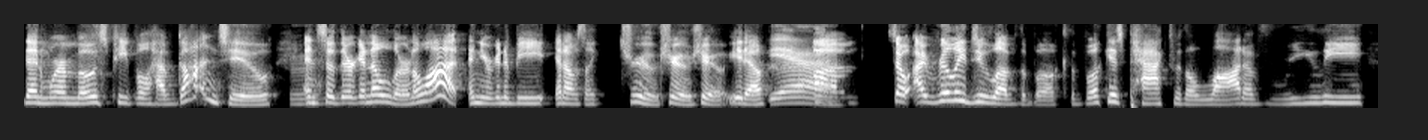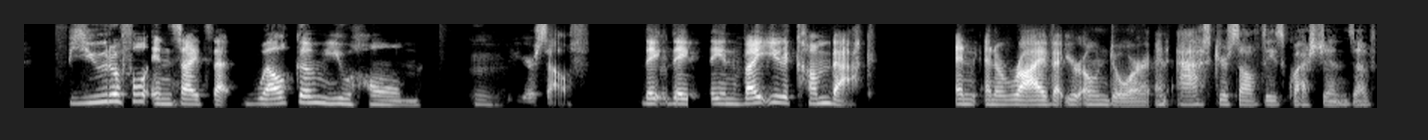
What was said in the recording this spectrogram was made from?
than where most people have gotten to. And Mhm. so they're gonna learn a lot and you're gonna be, and I was like, true, true, true, you know? yeah. Um, so I really do love the book. The book is packed with a lot of really beautiful insights that welcome you home Mm. yourself. They Mm. they they invite you to come back and and arrive at your own door and ask yourself these questions of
